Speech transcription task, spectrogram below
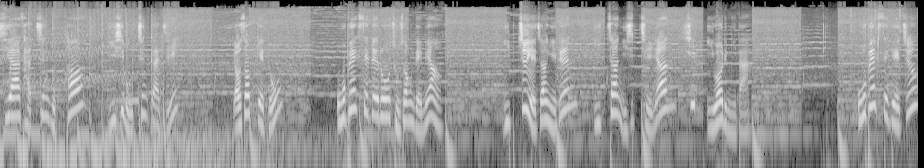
지하 4층부터 25층까지 6개 동 500세대로 조성되며 입주 예정일은 2027년 12월입니다. 500세대 중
